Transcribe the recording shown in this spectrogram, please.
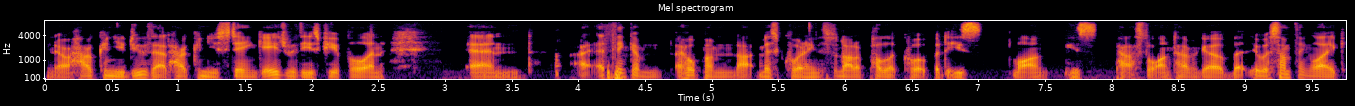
you know, how can you do that? How can you stay engaged with these people? And and I, I, think I'm I hope I'm not misquoting. This is not a public quote, but he's long he's passed a long time ago. But it was something like,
